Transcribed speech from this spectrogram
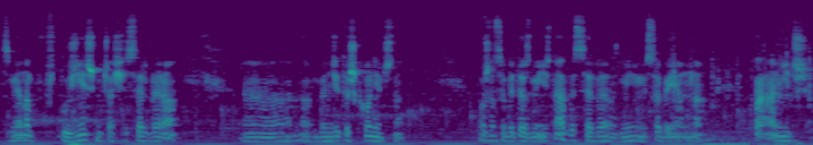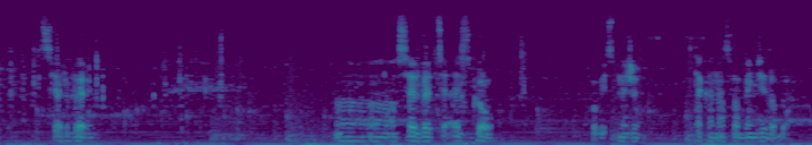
zmiana w późniejszym czasie serwera e, będzie też konieczna. Można sobie też zmienić nazwę serwera, zmienimy sobie ją na Panicz serwer e, serwer CSGO. Powiedzmy, że taka nazwa będzie dobra.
